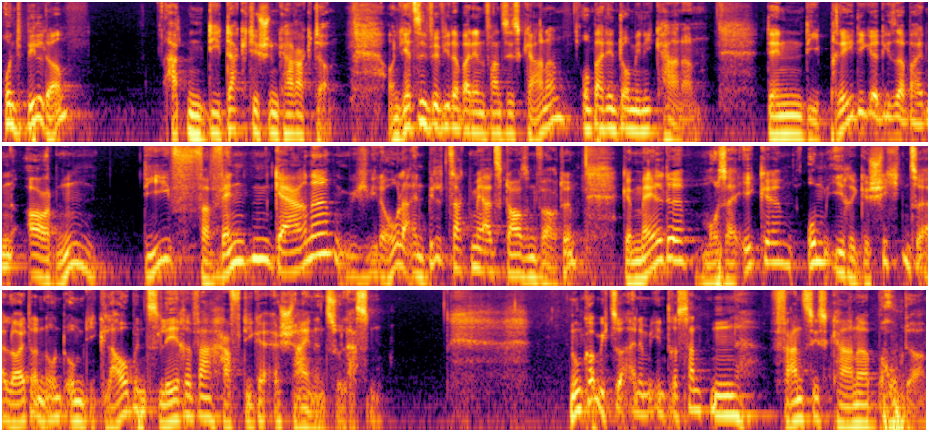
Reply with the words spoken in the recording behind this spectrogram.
Und Bilder hatten didaktischen Charakter. Und jetzt sind wir wieder bei den Franziskanern und bei den Dominikanern. Denn die Prediger dieser beiden Orden, die verwenden gerne, ich wiederhole, ein Bild sagt mehr als tausend Worte, Gemälde, Mosaike, um ihre Geschichten zu erläutern und um die Glaubenslehre wahrhaftiger erscheinen zu lassen. Nun komme ich zu einem interessanten Franziskaner Bruder,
